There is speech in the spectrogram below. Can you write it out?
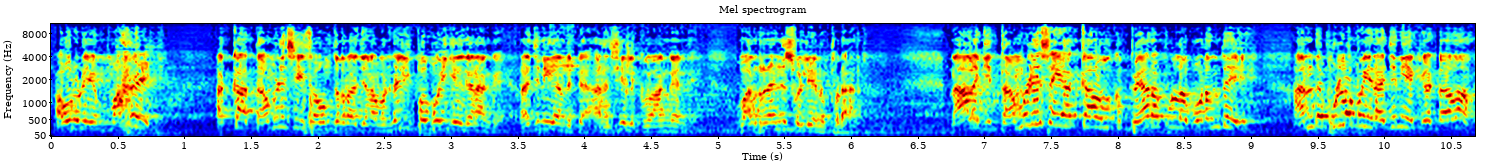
அவருடைய மகள் அக்கா தமிழிசை சவுந்தரராஜன் அவர்கள் இப்ப போய் கேக்குறாங்க. ரஜினிகாந்த் அரசியலுக்கு வாங்கன்னு வர்றேன்னு சொல்லி அனுப்புறாரு. நாளைக்கு தமிழிசை அக்காவுக்கு பேர புள்ள பிறந்து அந்த புள்ள போய் ரஜினியை கேட்டாலும்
